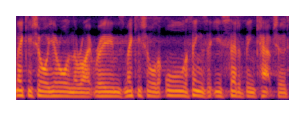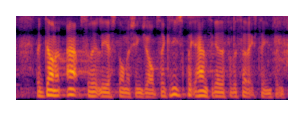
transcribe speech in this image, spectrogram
making sure you're all in the right rooms, making sure that all the things that you've said have been captured. They've done an absolutely astonishing job. So could you just put your hands together for the SEDEX team, please?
